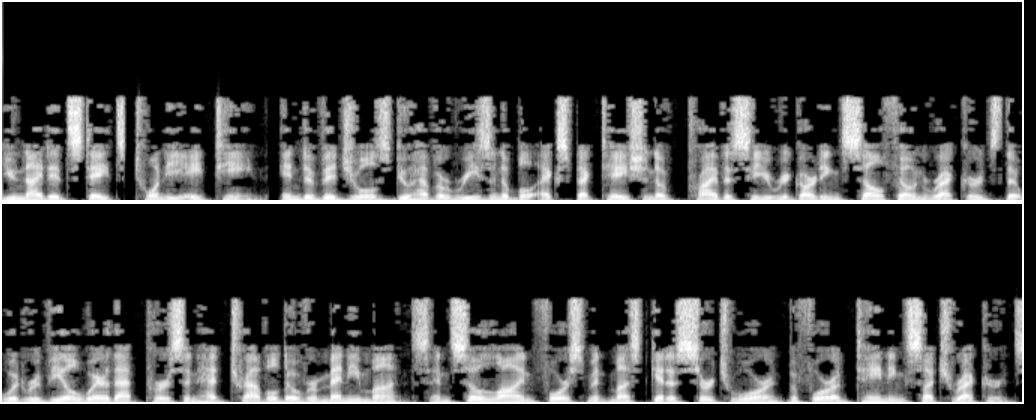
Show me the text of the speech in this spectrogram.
United States 2018, individuals do have a reasonable expectation of privacy regarding cell phone records that would reveal where that person had traveled over many months and so law enforcement must get a search warrant before obtaining such records.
